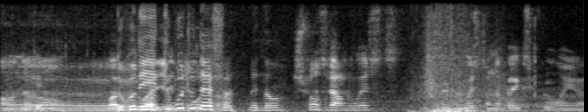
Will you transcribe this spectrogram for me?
En Euh, euh, Ouais, Donc bah, on est ouais, tout beau tout neuf drone, maintenant. Je pense vers l'ouest. Parce que l'ouest, on n'a pas exploré. euh,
